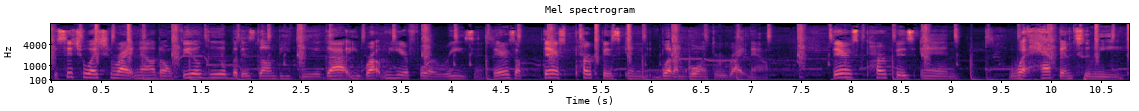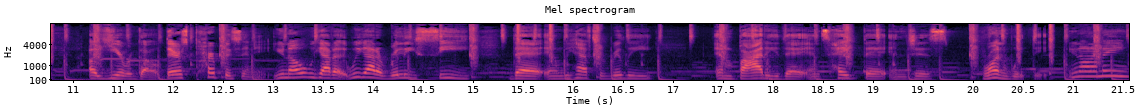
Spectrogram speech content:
the situation right now don't feel good, but it's gonna be good. God, you brought me here for a reason. There's a there's purpose in what I'm going through right now. There's purpose in what happened to me a year ago. There's purpose in it. You know, we gotta we gotta really see that and we have to really embody that and take that and just run with it. You know what I mean?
